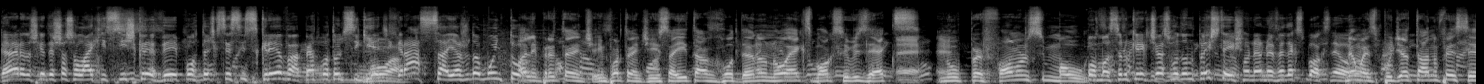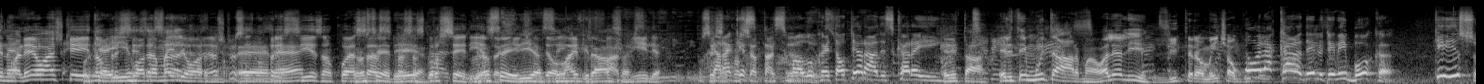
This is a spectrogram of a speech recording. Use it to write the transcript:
Galera, não esqueça de deixar seu like e se inscrever. É importante que você se inscreva. Aperta o botão de seguir, é de Boa. graça e ajuda muito. Olha, importante, importante. Isso aí tá rodando no Xbox Series X, no Performance Mode. Pô, mas você não queria que tivesse rodando no PlayStation, né? No evento Xbox, né? Não, mas podia estar no PC, né? Olha, eu acho que Porque não aí precisa. roda essa- melhor, eu acho que vocês é, não né? precisam com essas, com Grosseria. essas grosserias Grosseria, aqui, assim, Live de graça. família. Vocês Caraca, ficam esse, se atacando. esse maluco aí tá alterado, esse cara aí. hein? Ele tá. Ele tem muita arma, olha ali. Literalmente algum. Não, olha a cara dele, não tem nem boca. Que isso?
